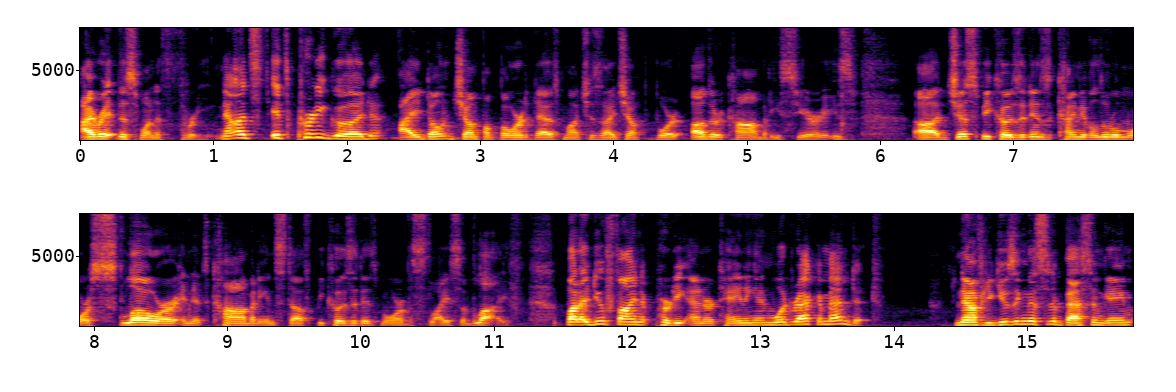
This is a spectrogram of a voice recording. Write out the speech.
I rate this one a three. Now it's it's pretty good. I don't jump aboard it as much as I jump aboard other comedy series, uh, just because it is kind of a little more slower in its comedy and stuff because it is more of a slice of life. But I do find it pretty entertaining and would recommend it. Now, if you're using this in a best game,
